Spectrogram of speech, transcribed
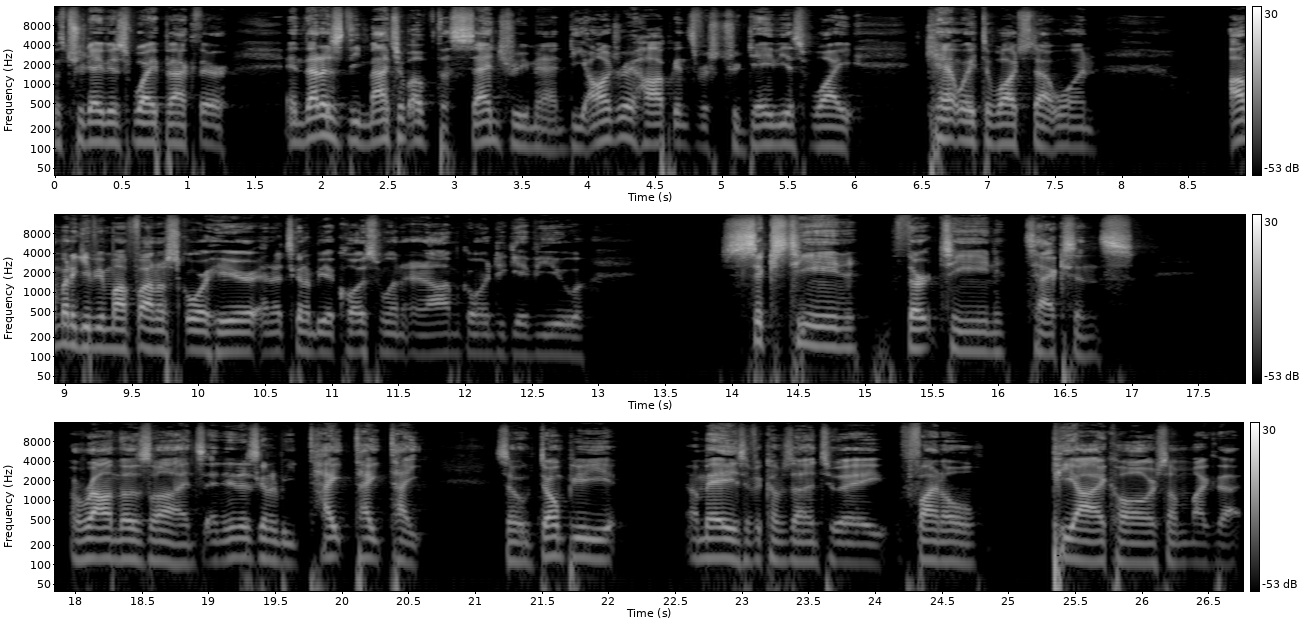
with Tre'Davious White back there. And that is the matchup of the century, man. DeAndre Hopkins versus Tre'Davious White. Can't wait to watch that one. I'm going to give you my final score here, and it's going to be a close one, and I'm going to give you 16 13 Texans around those lines, and it is going to be tight, tight, tight. So don't be amazed if it comes down to a final PI call or something like that.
